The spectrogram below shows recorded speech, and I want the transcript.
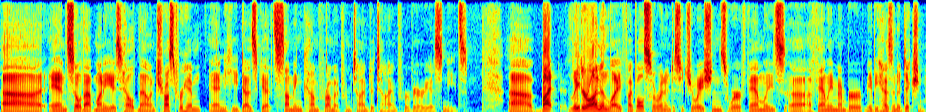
Uh, and so that money is held now in trust for him, and he does get some income from it from time to time for various needs. Uh, but later on in life, I've also run into situations where families, uh, a family member maybe has an addiction,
